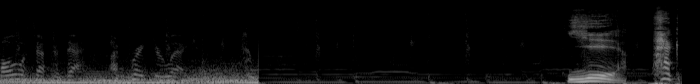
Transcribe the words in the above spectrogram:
Follow us after that. I break your leg. Yeah, Heck,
